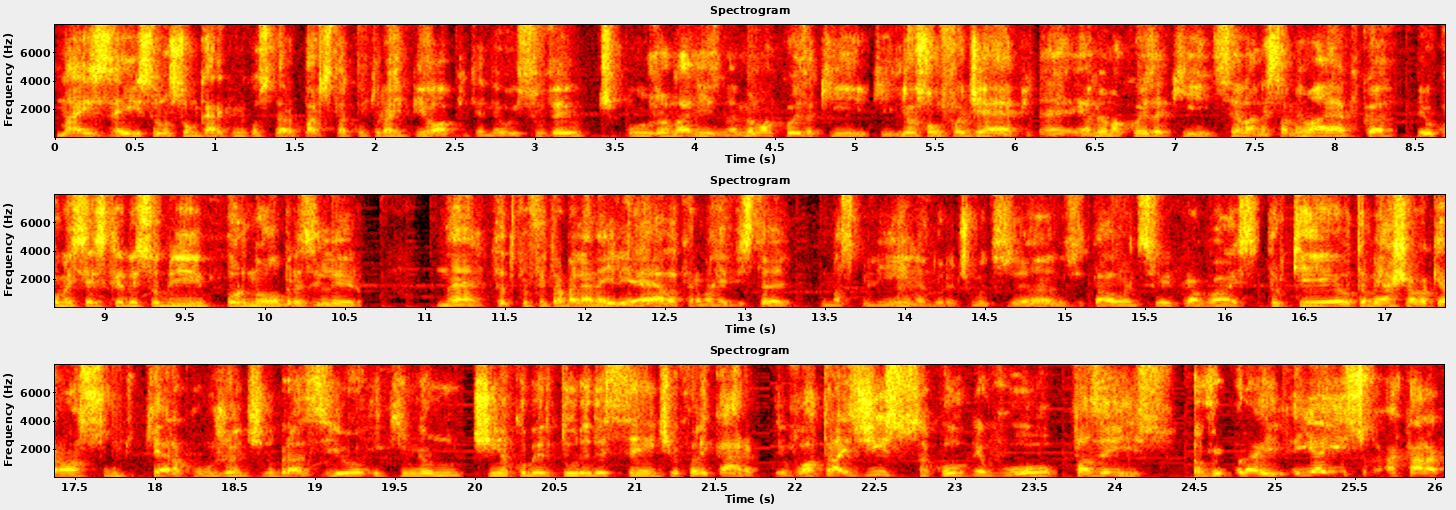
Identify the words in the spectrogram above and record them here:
Mas é isso, eu não sou um cara que me considero parte da cultura hip hop, entendeu? Isso veio, tipo, jornalismo. É a mesma coisa que, que. Eu sou um fã de rap, né? É a mesma coisa que, sei lá, nessa mesma época, eu comecei a escrever sobre pornô brasileiro. Né? Tanto que eu fui trabalhar na Ele Ela, que era uma revista masculina durante muitos anos e tal, antes de eu ir pra Vice. Porque eu também achava que era um assunto que era pungente no Brasil e que não tinha cobertura decente. Eu falei, cara, eu vou atrás disso, sacou? Eu vou fazer isso. Eu fui por aí. E aí isso, cara,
